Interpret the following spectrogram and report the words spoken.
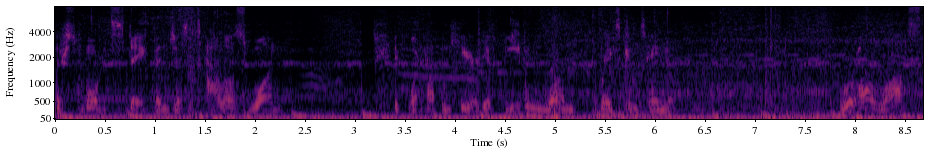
there's more at stake than just Talos 1. If what happened here, if even one breaks containment, we're all lost.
